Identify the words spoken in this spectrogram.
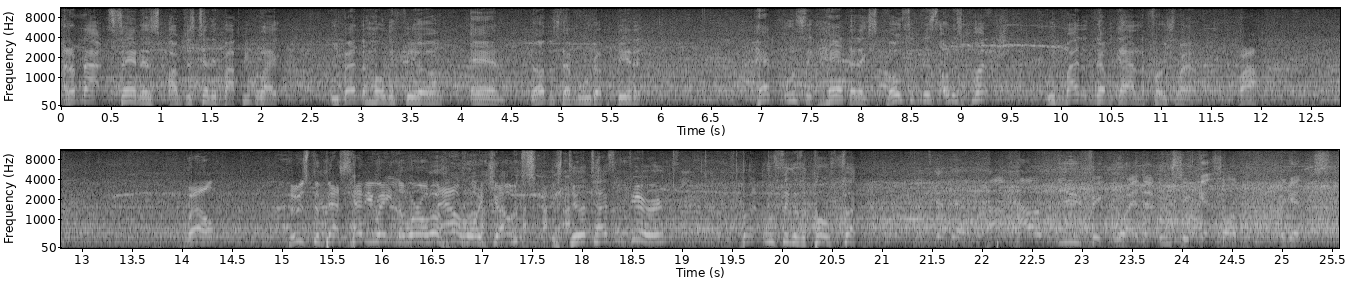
And I'm not saying this, I'm just telling you about people like Evander Holyfield and the others that moved up and did it. Had Usyk had that explosiveness on his punch, we might have never got out of the first round. Wow. Well, who's the best heavyweight in the world now, Roy Jones? It's still Tyson Fury, but Usyk is a close second. How, how do you think, Roy, that Usyk gets on against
